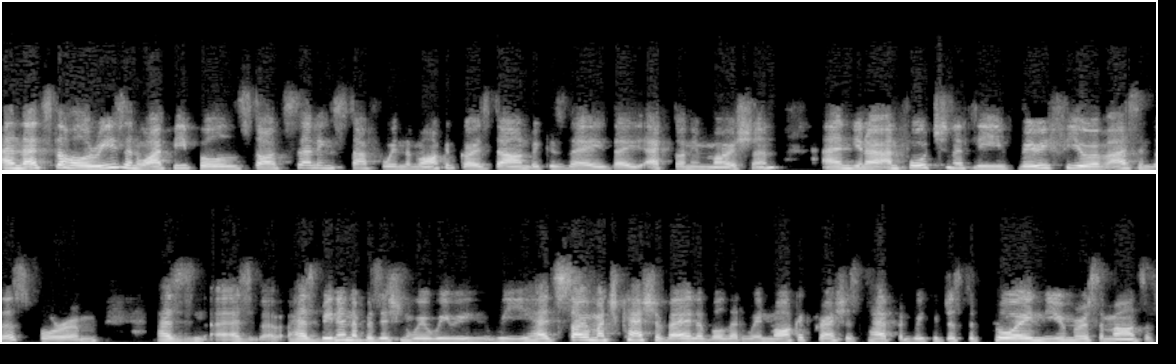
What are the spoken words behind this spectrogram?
and that's the whole reason why people start selling stuff when the market goes down because they they act on emotion. And you know unfortunately very few of us in this forum has has has been in a position where we we had so much cash available that when market crashes happened we could just deploy numerous amounts of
